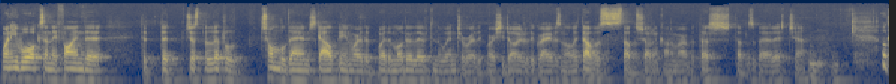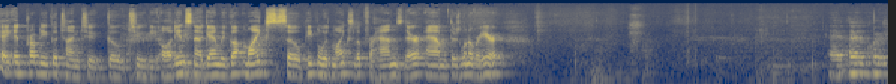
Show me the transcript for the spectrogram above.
when he walks and they find the, the, the just the little tumble down scalping where the where the mother lived in the winter where the, where she died or the graves and all like that was that was shot in Connemara but that that was about it yeah. Okay it's probably a good time to go to the audience. Now again we've got mics so people with mics look for hands there. Um, there's one over here. Uh, I have a quick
